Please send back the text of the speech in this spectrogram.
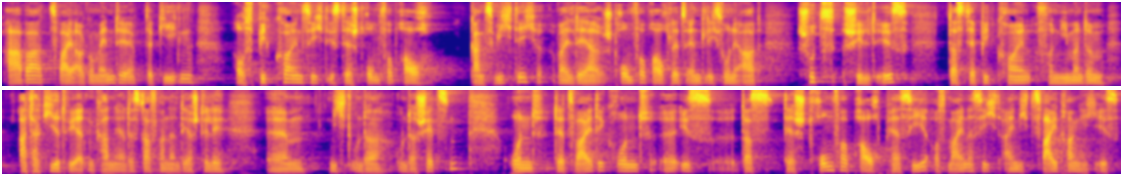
Aber zwei Argumente dagegen. Aus Bitcoin-Sicht ist der Stromverbrauch ganz wichtig, weil der Stromverbrauch letztendlich so eine Art Schutzschild ist, dass der Bitcoin von niemandem attackiert werden kann. Ja, das darf man an der Stelle ähm, nicht unter, unterschätzen. Und der zweite Grund äh, ist, dass der Stromverbrauch per se aus meiner Sicht eigentlich zweitrangig ist.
